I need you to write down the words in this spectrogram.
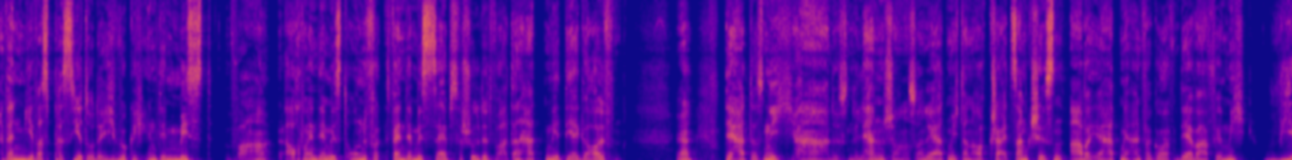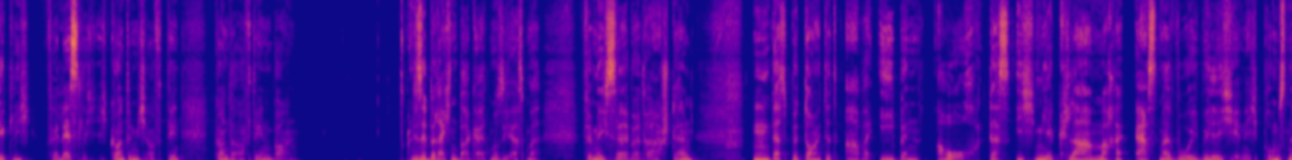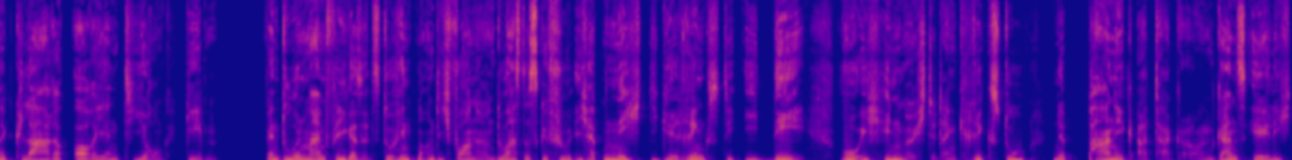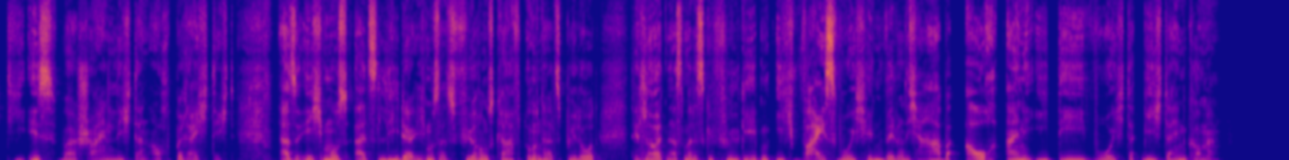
wenn mir was passiert oder ich wirklich in dem Mist war, auch wenn der Mist, wenn der Mist selbst verschuldet war, dann hat mir der geholfen. Ja, der hat das nicht, ja, das ist eine Lernchance. Und er hat mich dann auch gescheit zusammengeschissen, aber er hat mir einfach geholfen. Der war für mich wirklich verlässlich. Ich konnte mich auf den, ich konnte auf den bauen. Diese Berechenbarkeit muss ich erstmal für mich selber darstellen. Hm, das bedeutet aber eben auch, dass ich mir klar mache, erstmal, wo will ich hin. Ich muss eine klare Orientierung geben. Wenn du in meinem Flieger sitzt, du hinten und ich vorne, und du hast das Gefühl, ich habe nicht die geringste Idee, wo ich hin möchte, dann kriegst du eine Panikattacke. Und ganz ehrlich, die ist wahrscheinlich dann auch berechtigt. Also ich muss als Leader, ich muss als Führungskraft und als Pilot den Leuten erstmal das Gefühl geben, ich weiß, wo ich hin will und ich habe auch eine Idee, wo ich da, wie ich dahin komme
